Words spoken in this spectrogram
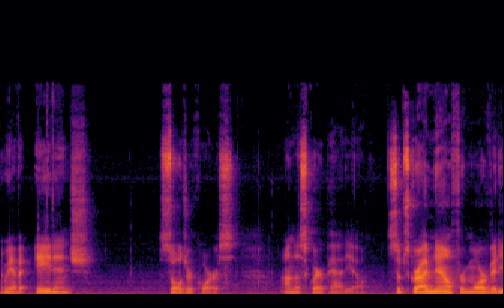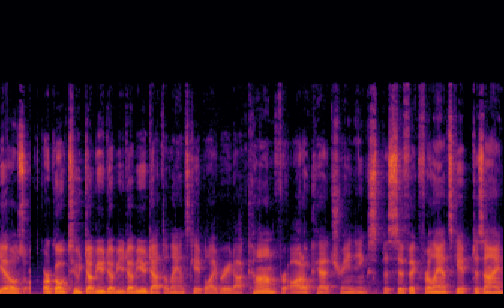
and we have an eight inch soldier course on the square patio. Subscribe now for more videos or go to www.thelandscapelibrary.com for AutoCAD training specific for landscape design.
